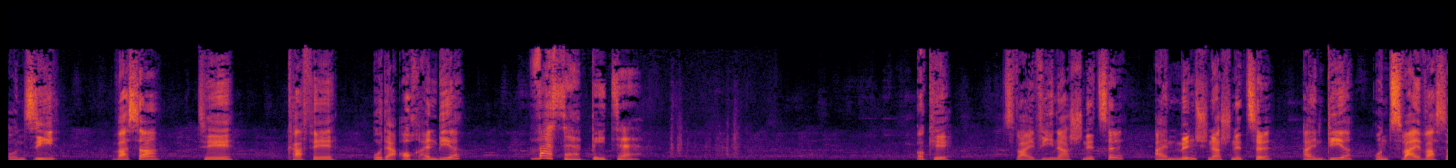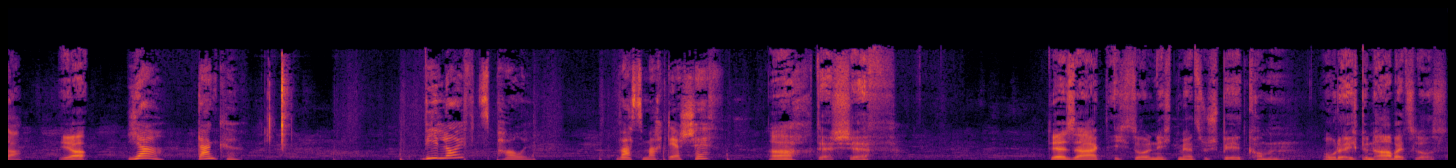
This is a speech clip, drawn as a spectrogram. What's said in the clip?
Und Sie? Wasser, Tee, Kaffee oder auch ein Bier? Wasser bitte. Okay. Zwei Wiener Schnitzel, ein Münchner Schnitzel, ein Bier und zwei Wasser. Ja, Ja, danke. Wie läuft's, Paul? Was macht der Chef? ach, der Chef. Der sagt, ich soll nicht mehr zu spät kommen. Oder ich bin arbeitslos.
